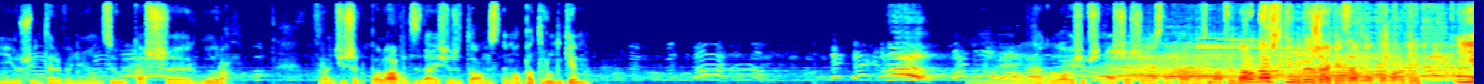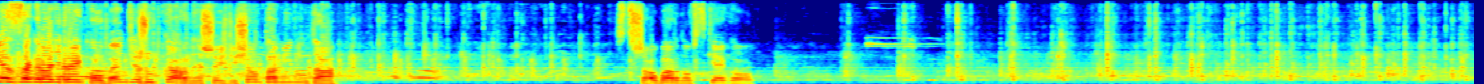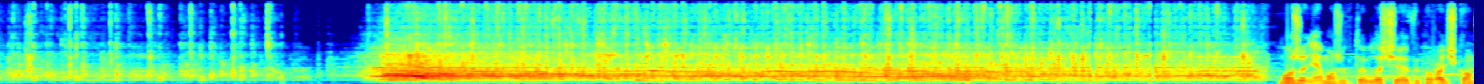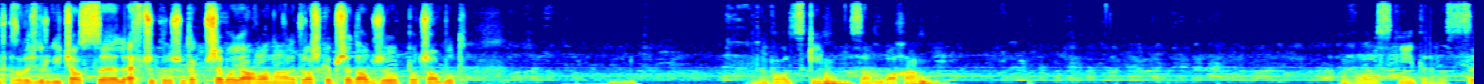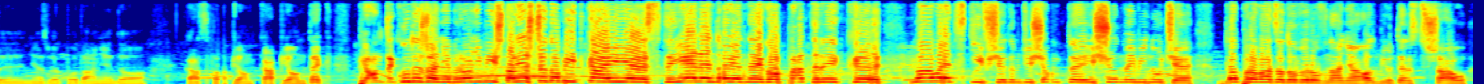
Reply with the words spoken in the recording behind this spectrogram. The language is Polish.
I już interweniujący Łukasz e, Góra. Franciszek Polowiec, zdaje się, że to on z tym opatrunkiem Mm, na głowie się przemieszcza, jeszcze nie jestem pewny. Zobaczmy, Barnowski uderzenie zablokowany i jest zagranie ręką, będzie rzut karny, 60 minuta. Strzał Barnowskiego. Może nie, może tutaj uda się wyprowadzić kontrę, zadać drugi cios. Lewczuk ruszył tak przebojowo, no ale troszkę przedobrzył. Poczobut. Wolski, Sadłocha. Wolski, teraz y, niezłe podanie do Kacpa Piątka, Piątek, Piątek uderzenie, broni Misztal, jeszcze dobitka i jest, jeden do jednego, Patryk Małecki w 77 minucie doprowadza do wyrównania, odbił ten strzał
